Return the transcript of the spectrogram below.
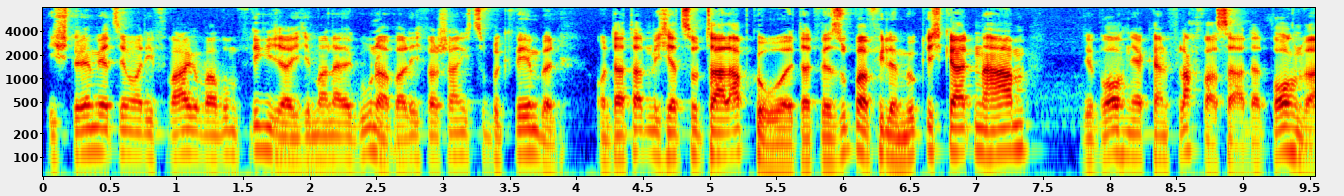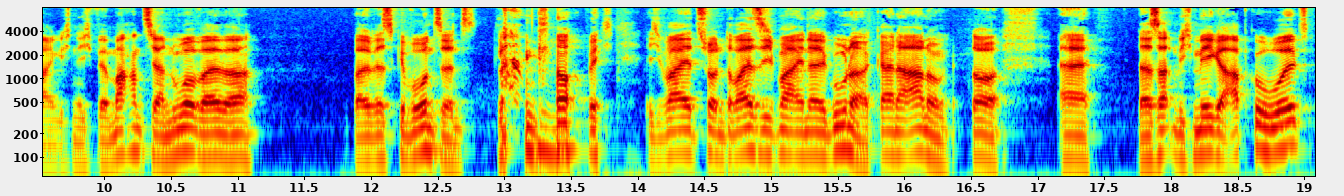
ich stelle mir jetzt immer die Frage, warum fliege ich eigentlich immer nach Laguna? Weil ich wahrscheinlich zu bequem bin. Und das hat mich jetzt total abgeholt, dass wir super viele Möglichkeiten haben. Wir brauchen ja kein Flachwasser. Das brauchen wir eigentlich nicht. Wir machen es ja nur, weil wir weil wir es gewohnt sind, glaube ich. Ich war jetzt schon 30 Mal in Laguna, keine Ahnung. So, äh, das hat mich mega abgeholt.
